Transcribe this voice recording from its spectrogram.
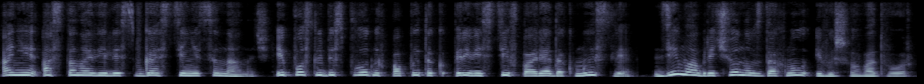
Они остановились в гостинице на ночь, и после бесплодных попыток привести в порядок мысли, Дима обреченно вздохнул и вышел во двор.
